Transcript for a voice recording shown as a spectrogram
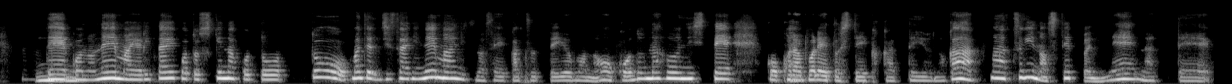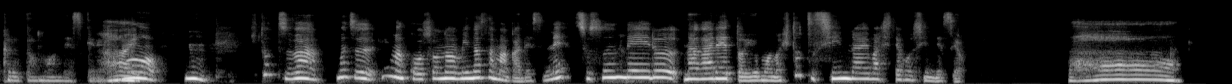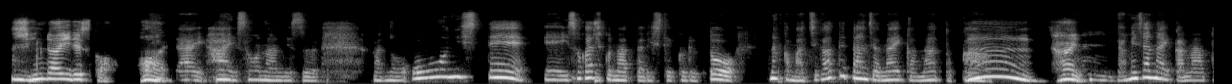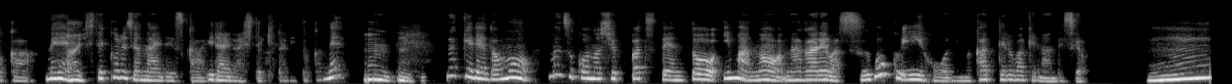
で、このね、まあ、やりたいこと、好きなことと、まあ、じゃ実際にね、毎日の生活っていうものを、こう、どんな風にして、こう、コラボレートしていくかっていうのが、まあ、次のステップにね、なってくると思うんですけれども、はい、うん。一つは、まず、今、こう、その皆様がですね、進んでいる流れというもの、一つ信頼はしてほしいんですよ。ああ、信頼ですか？はい。はい、はい、そうなんです。あの、往々にして、えー、忙しくなったりしてくると、なんか間違ってたんじゃないかなとか、うん、はい、うん、ダメじゃないかなとか、ね、はい、してくるじゃないですか。イライラしてきたりとかね。うん、うん、だけれども、まずこの出発点と今の流れはすごくいい方に向かってるわけなんですよ。うん。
